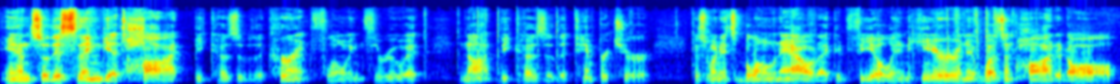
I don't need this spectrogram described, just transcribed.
And so this thing gets hot because of the current flowing through it not because of the temperature, because when it's blown out, I could feel in here and it wasn't hot at all.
